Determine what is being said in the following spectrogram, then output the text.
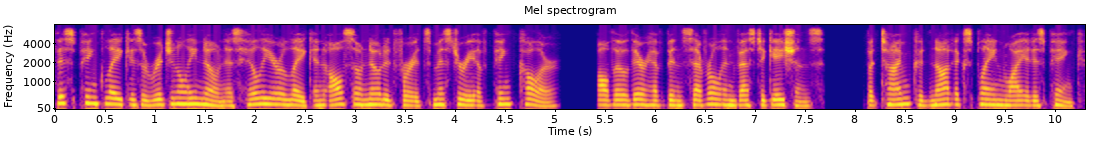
This pink lake is originally known as Hillier Lake and also noted for its mystery of pink color, although there have been several investigations, but time could not explain why it is pink.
